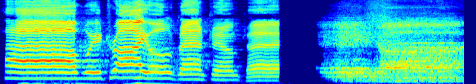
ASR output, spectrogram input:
Have we trials and temptations? praise God.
